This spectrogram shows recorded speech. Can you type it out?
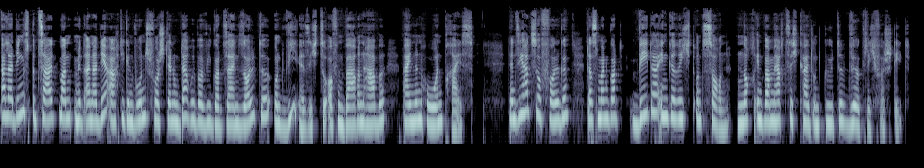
Allerdings bezahlt man mit einer derartigen Wunschvorstellung darüber, wie Gott sein sollte und wie er sich zu offenbaren habe, einen hohen Preis. Denn sie hat zur Folge, dass man Gott weder in Gericht und Zorn noch in Barmherzigkeit und Güte wirklich versteht.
